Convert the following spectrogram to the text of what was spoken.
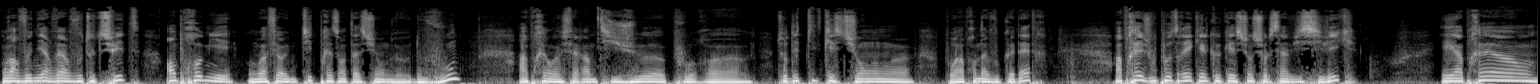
on va revenir vers vous tout de suite. En premier, on va faire une petite présentation de, de vous. Après, on va faire un petit jeu pour euh, sur des petites questions euh, pour apprendre à vous connaître. Après, je vous poserai quelques questions sur le service civique. Et après, on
